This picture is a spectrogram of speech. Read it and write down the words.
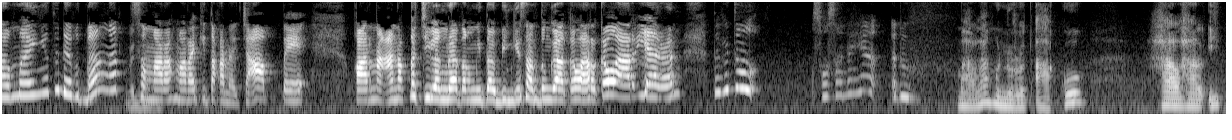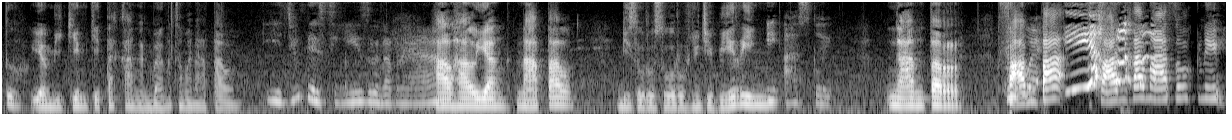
damainya tuh dapet banget. Bener. semarah-marah kita karena capek karena anak kecil yang datang minta bingkisan tuh nggak kelar-kelar ya kan? Tapi tuh suasananya aduh. Malah menurut aku hal-hal itu yang bikin kita kangen banget sama Natal. Iya juga sih sebenarnya. Hal-hal yang Natal disuruh-suruh nyuci piring. I asli. Nganter Fanta, Fanta masuk nih,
